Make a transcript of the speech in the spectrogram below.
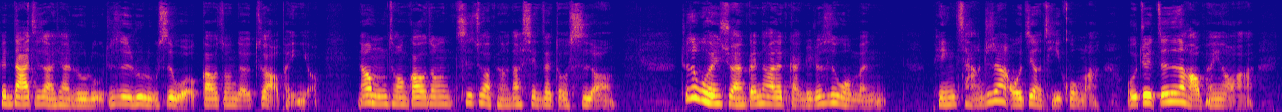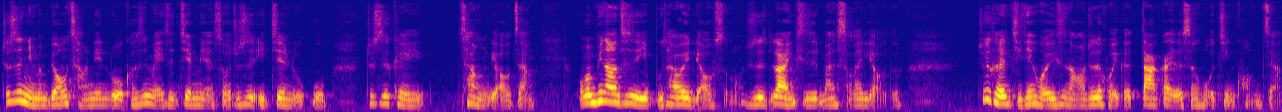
跟大家介绍一下露露，就是露露是我高中的最好朋友，然后我们从高中是最好朋友到现在都是哦，就是我很喜欢跟他的感觉，就是我们平常就像我之前有提过嘛，我觉得真正的好朋友啊，就是你们不用常联络，可是每次见面的时候就是一见如故，就是可以畅聊这样。我们平常其实也不太会聊什么，就是 LINE 其实蛮少在聊的。就是可能几天回一次，然后就是回个大概的生活近况这样。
